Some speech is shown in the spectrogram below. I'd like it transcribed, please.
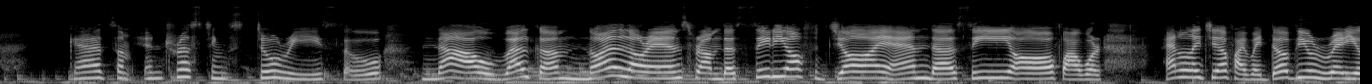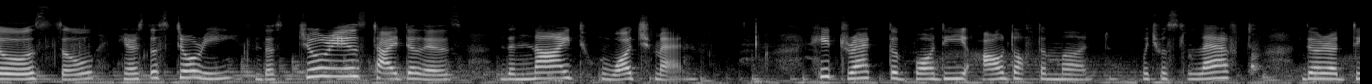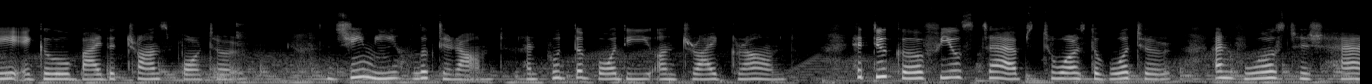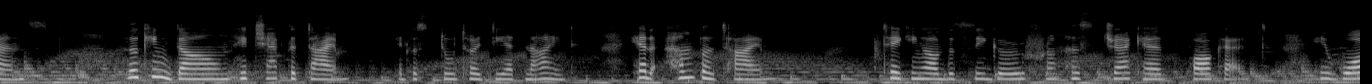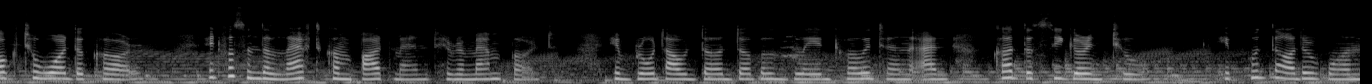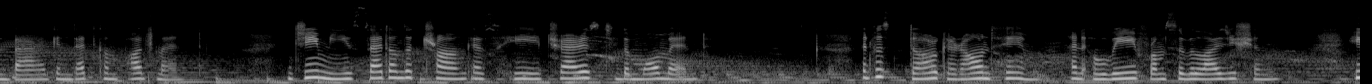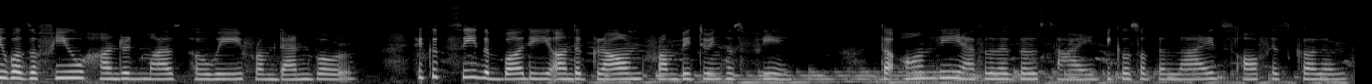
get some interesting stories. So, now welcome Noel Lawrence from the City of Joy and the sea of our NLHF IYW radio. So, here's the story. The story's title is the night watchman. He dragged the body out of the mud, which was left there a day ago by the transporter. Jimmy looked around and put the body on dry ground. He took a few steps towards the water and washed his hands. Looking down, he checked the time. It was 2:30 at night. He had ample time. Taking out the cigar from his jacket pocket, he walked toward the car. It was in the left compartment, he remembered. He brought out the double blade guillotine and cut the cigar in two. He put the other one back in that compartment. Jimmy sat on the trunk as he cherished the moment. It was dark around him and away from civilization. He was a few hundred miles away from Denver. He could see the body on the ground from between his feet, the only available sight because of the lights of his color.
